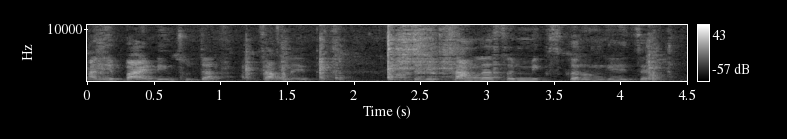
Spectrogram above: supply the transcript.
आणि बाइंडिंगसुद्धा चांगलं येतं. तर हे चांगलं असं मिक्स करून घ्यायचं आहे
